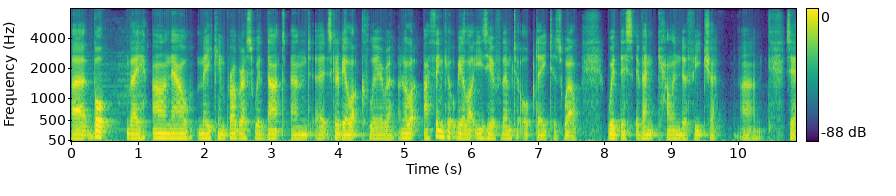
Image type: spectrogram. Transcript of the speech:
Uh, but they are now making progress with that and uh, it's going to be a lot clearer and lot, I think it will be a lot easier for them to update as well with this event calendar feature. Um, so yeah,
